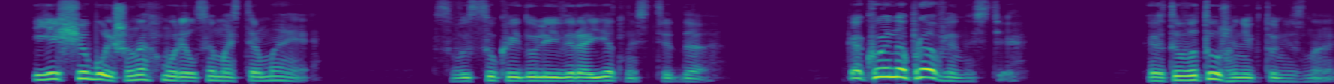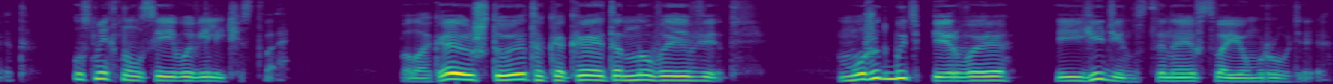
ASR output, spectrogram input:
— еще больше нахмурился мастер Майя. С высокой долей вероятности, да. Какой направленности? Этого тоже никто не знает, усмехнулся его величество. Полагаю, что это какая-то новая ветвь. Может быть, первая и единственная в своем роде.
